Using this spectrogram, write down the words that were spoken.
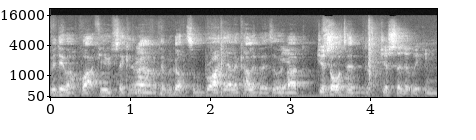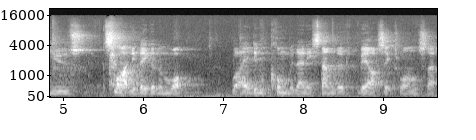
we do have quite a few sticking around. I think we've got some bright yellow calipers that we've Yeah, had just- sorted. just so that we can use slightly bigger than what well it didn't come with any standard VR6 ones so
